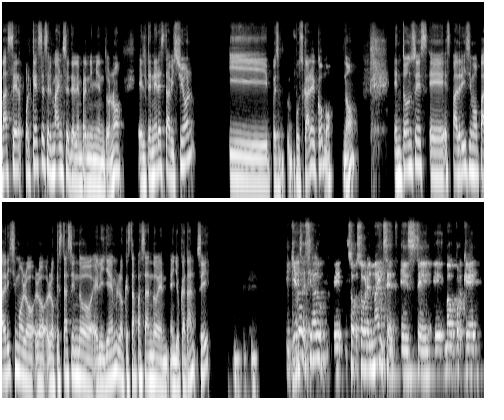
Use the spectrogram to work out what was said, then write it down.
Va a ser, porque ese es el mindset del emprendimiento, ¿no? El tener esta visión y pues buscar el cómo, ¿no? Entonces eh, es padrísimo, padrísimo lo, lo, que está haciendo el IEM, lo que está pasando en, en Yucatán, ¿sí? Y quiero decir algo eh, sobre el mindset, este, eh, Mau, porque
